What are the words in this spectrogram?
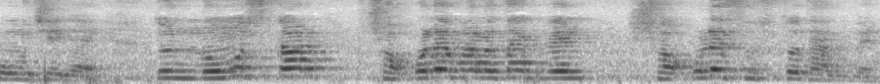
পৌঁছে যায়। তো নমস্কার, সকলে ভালো থাকবেন, সকলে সুস্থ থাকবেন।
